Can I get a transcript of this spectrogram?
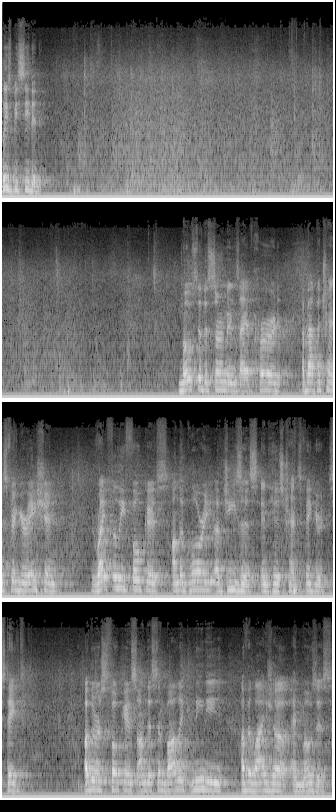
Please be seated. Most of the sermons I have heard about the Transfiguration rightfully focus on the glory of Jesus in his transfigured state. Others focus on the symbolic meaning of Elijah and Moses.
